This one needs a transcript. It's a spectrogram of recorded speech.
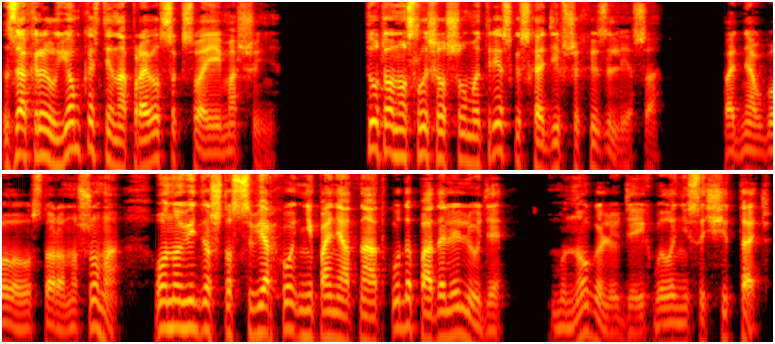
закрыл емкость и направился к своей машине. Тут он услышал шум и треск, исходивших из леса. Подняв голову в сторону шума, он увидел, что сверху, непонятно откуда, падали люди. Много людей, их было не сосчитать.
